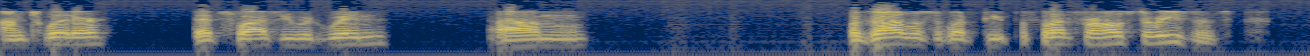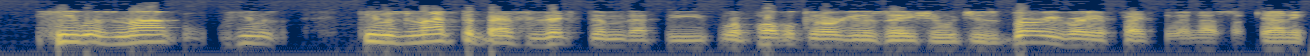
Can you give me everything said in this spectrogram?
on Twitter that Suozzi would win, um, regardless of what people thought, for a host of reasons. He was not. He was. He was not the best victim that the Republican organization, which is very, very effective in Nassau County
